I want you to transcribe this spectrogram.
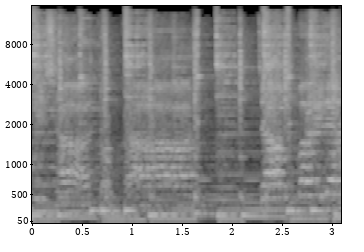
ที่ชาติต้องการจับใบแด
